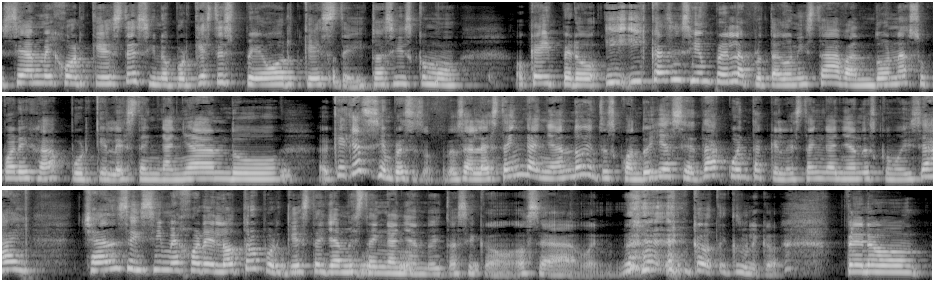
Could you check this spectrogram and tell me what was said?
sea mejor que este, sino porque este es peor que este. Y tú así es como, ok, pero... Y, y casi siempre la protagonista abandona a su pareja porque la está engañando, que casi siempre es eso, o sea, la está engañando, entonces cuando ella se da cuenta que la está engañando es como dice, ay, chance y sí mejor el otro porque este ya me está engañando y tú así como, o sea, bueno, ¿cómo te explico? Pero...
